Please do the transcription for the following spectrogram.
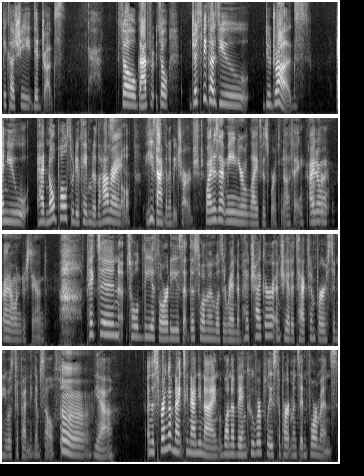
because she did drugs. So God, for, so just because you do drugs and you had no pulse when you came into the hospital, he's not going to be charged. Why does that mean your life is worth nothing? I don't I don't understand. Pickton told the authorities that this woman was a random hitchhiker and she had attacked him first and he was defending himself. Uh, Yeah. In the spring of 1999, one of Vancouver Police Department's informants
